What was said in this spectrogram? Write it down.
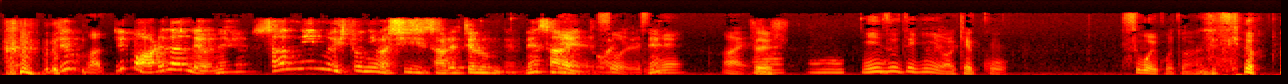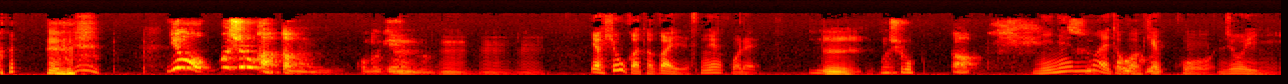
でも、でもあれなんだよね。3人の人には支持されてるんだよね、あ。3ね位とはそうですね。はい。そうです。人数的には結構、すごいことなんですけど。いや、面白かったもん、このゲーム。うんうんうんうん。いや、評価高いですね、これ。うん。面白かった。2年前とか結構上位に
